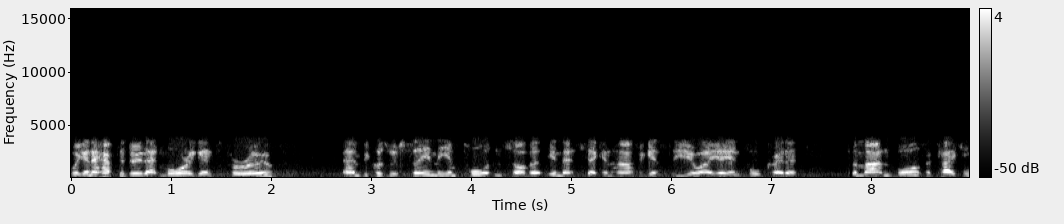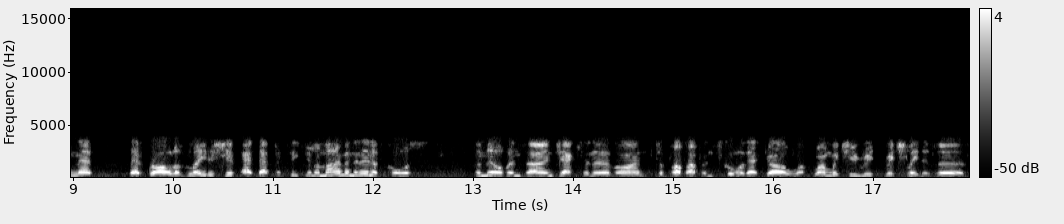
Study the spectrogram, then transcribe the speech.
we're going to have to do that more against Peru, um, because we've seen the importance of it in that second half against the UAE. And full credit to Martin Boyle for taking that that role of leadership at that particular moment. And then, of course, for Melbourne's own Jackson Irvine to pop up and score that goal, one which he richly deserved.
